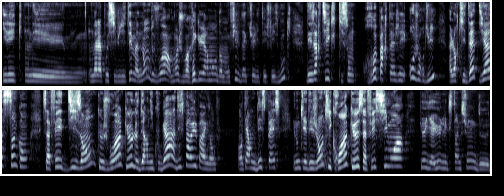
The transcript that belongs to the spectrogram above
on, a la possibilité maintenant de voir, moi je vois régulièrement dans mon fil d'actualité Facebook, des articles qui sont repartagés aujourd'hui, alors qu'ils datent d'il y a 5 ans. Ça fait 10 ans que je vois que le dernier couga a disparu, par exemple, en termes d'espèces. Et donc il y a des gens qui croient que ça fait 6 mois qu'il y a eu l'extinction de,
